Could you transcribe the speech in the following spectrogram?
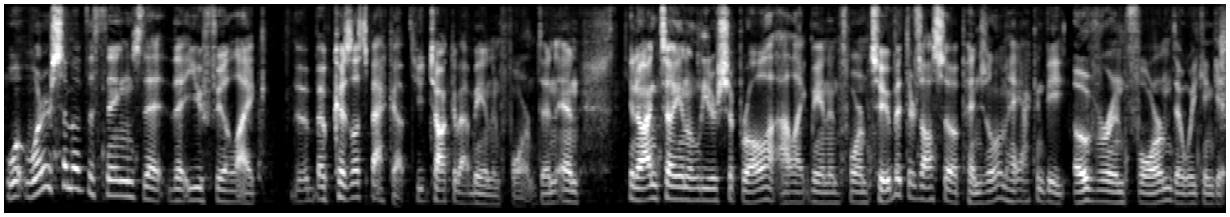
what, what are some of the things that, that you feel like? Because let's back up. You talked about being informed, and and you know I can tell you in a leadership role, I like being informed too. But there's also a pendulum. Hey, I can be over informed, and we can get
